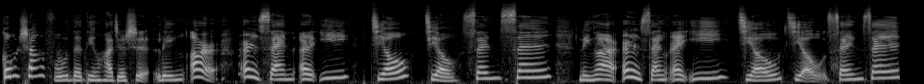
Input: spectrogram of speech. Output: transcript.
工商服务的电话就是零二二三二一。九九三三零二二三二一九九三三。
